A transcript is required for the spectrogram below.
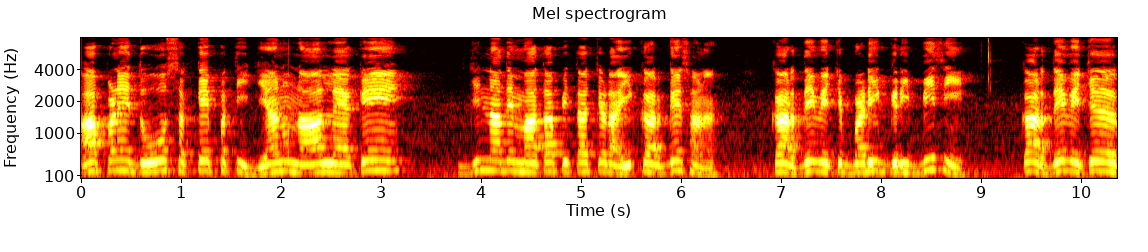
ਆਪਣੇ ਦੋ ਸੱਕੇ ਭਤੀਜਿਆਂ ਨੂੰ ਨਾਲ ਲੈ ਕੇ ਜਿਨ੍ਹਾਂ ਦੇ ਮਾਤਾ-ਪਿਤਾ ਚੜ੍ਹਾਈ ਕਰ ਗਏ ਸਨ। ਘਰ ਦੇ ਵਿੱਚ ਬੜੀ ਗਰੀਬੀ ਸੀ। ਘਰ ਦੇ ਵਿੱਚ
